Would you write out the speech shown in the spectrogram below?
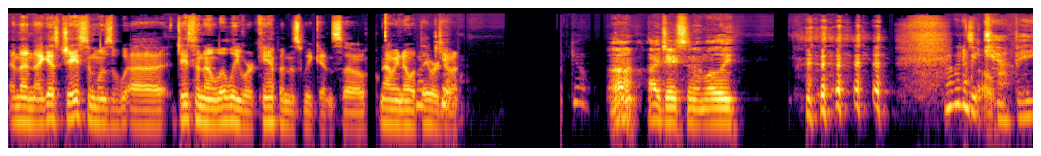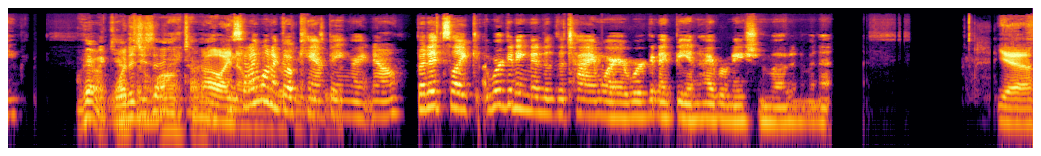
and then I guess Jason was uh, Jason and Lily were camping this weekend, so now we know what they were doing. oh, hi jason and lily doing. I'm gonna be So- camping. we haven't camped what did in you a say? long time. Oh, I I, know. said I want to wanna go camping, camping right now, but it's like we're getting into the time where we're gonna be in hibernation mode in a minute. Yeah,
